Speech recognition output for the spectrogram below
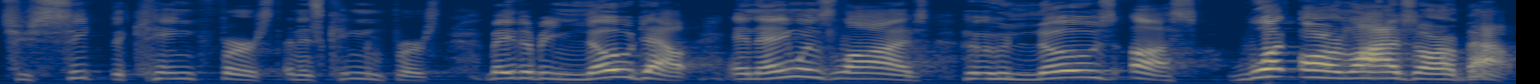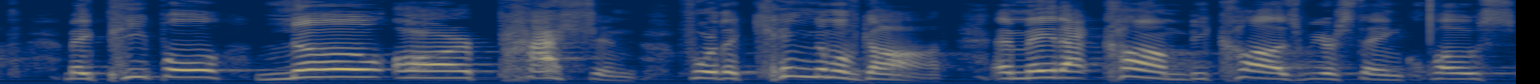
to seek the king first and his kingdom first. May there be no doubt in anyone's lives who knows us what our lives are about. May people know our passion for the kingdom of God. And may that come because we are staying close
